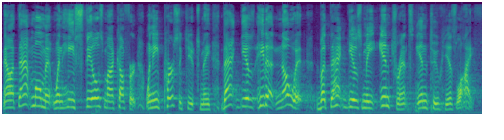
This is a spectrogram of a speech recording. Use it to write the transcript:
Now, at that moment, when he steals my comfort, when he persecutes me, that gives, he doesn't know it, but that gives me entrance into his life.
